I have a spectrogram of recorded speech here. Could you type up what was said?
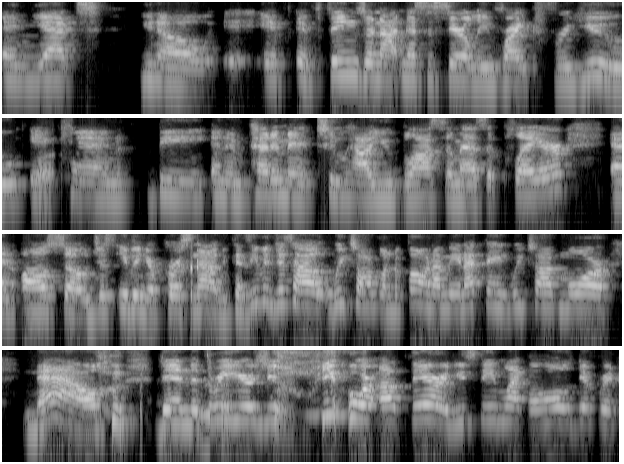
and yet you know if if things are not necessarily right for you it right. can be an impediment to how you blossom as a player and also just even your personality because even just how we talk on the phone i mean i think we talk more now than the three years you, you were up there and you seem like a whole different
